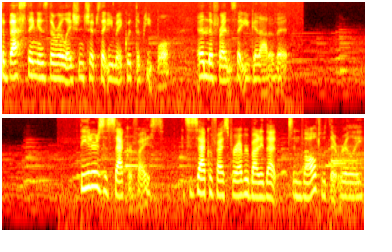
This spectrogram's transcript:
the best thing is the relationships that you make with the people and the friends that you get out of it. Theater is a sacrifice. It's a sacrifice for everybody that's involved with it, really.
